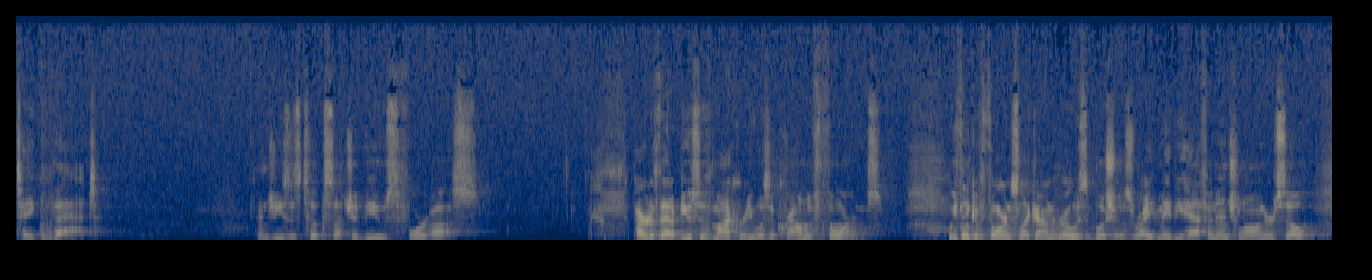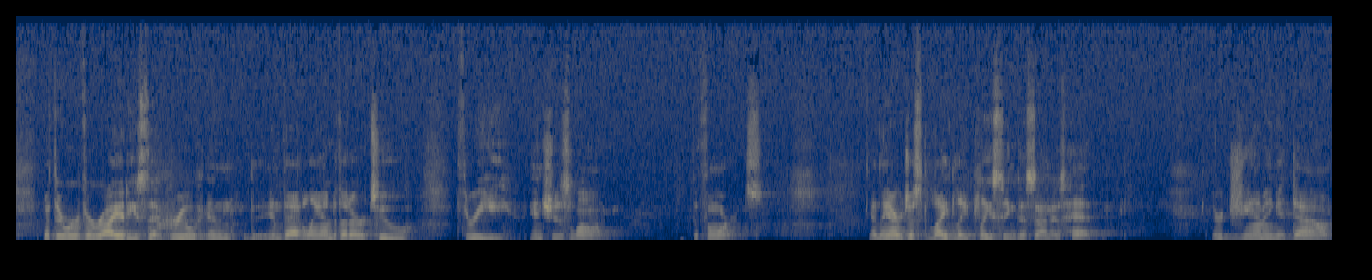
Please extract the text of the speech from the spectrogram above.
Take that. And Jesus took such abuse for us. Part of that abusive mockery was a crown of thorns. We think of thorns like on rose bushes, right? Maybe half an inch long or so. But there were varieties that grew in, in that land that are two, three inches long, the thorns. And they aren't just lightly placing this on his head, they're jamming it down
